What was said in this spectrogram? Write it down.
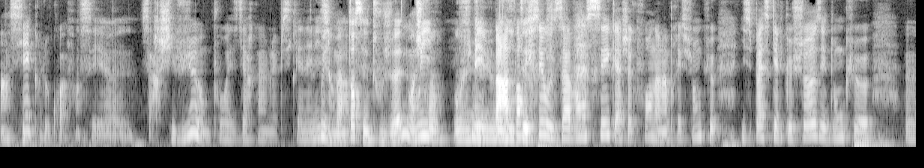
un siècle, quoi. Enfin, c'est euh, archi vieux, on pourrait se dire quand même la psychanalyse. Oui, en même temps, c'est tout jeune, moi oui, je trouve. Au vu mais de par rapport, tu sais, aux avancées qu'à chaque fois on a l'impression que il se passe quelque chose et donc euh, euh,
